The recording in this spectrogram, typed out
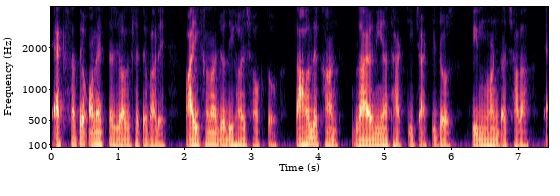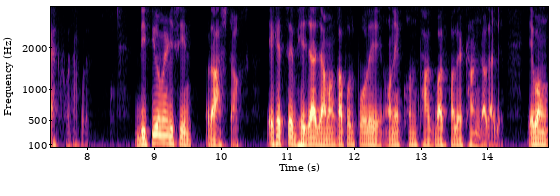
একসাথে অনেকটা জল খেতে পারে। পায়খানা যদি হয় শক্ত, তাহলে খান ব্রায়োনিয়া থার্টি চারটি ডোজ তিন ঘণ্টা ছাড়া এক ফোঁটা করে। দ্বিতীয় মেডিসিন রাস্টক্স। এক্ষেত্রে ভেজা জামা কাপড় পরে অনেকক্ষণ থাকবার ফলে ঠান্ডা লাগে এবং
